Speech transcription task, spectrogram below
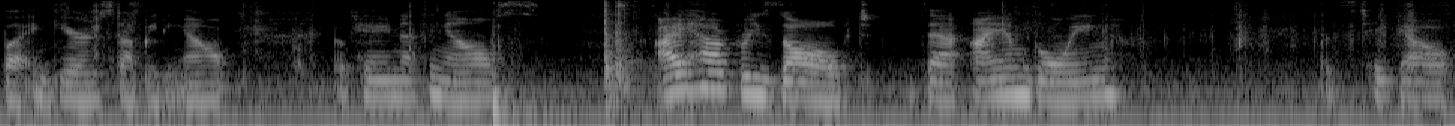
butt in gear and stop eating out. Okay, nothing else. I have resolved that I am going, let's take out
